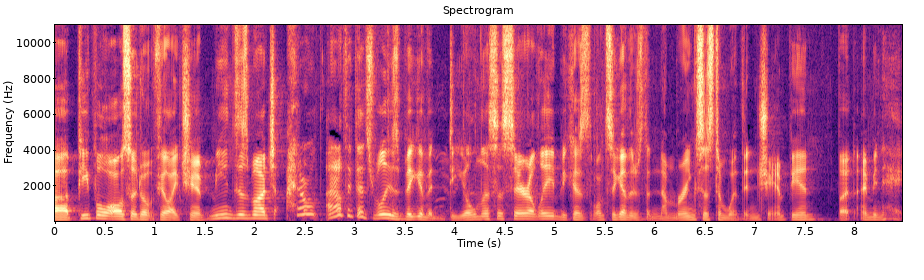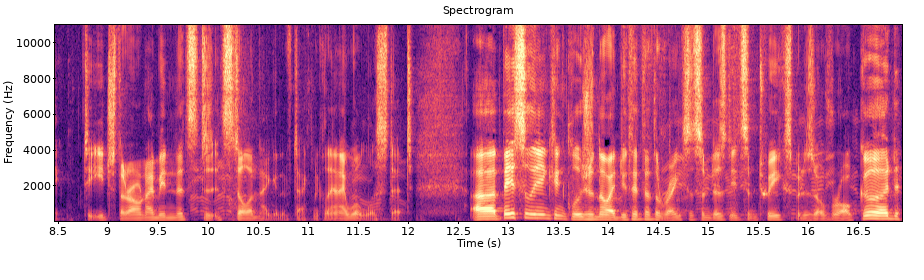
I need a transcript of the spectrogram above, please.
uh, people also don't feel like champ means as much. I don't. I don't think that's really as big of a deal necessarily because once again, there's the numbering system within champion. But I mean, hey, to each their own. I mean, it's it's still a negative technically, and I will list it. Uh, basically, in conclusion, though, I do think that the rank system does need some tweaks, but is overall good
